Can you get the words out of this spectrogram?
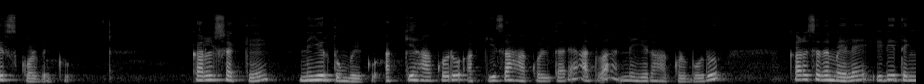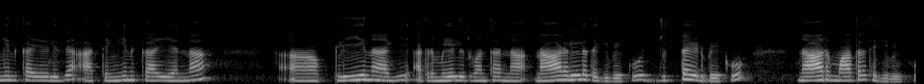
ಇರಿಸ್ಕೊಳ್ಬೇಕು. ಕಲಶಕ್ಕೆ ನೀರು ತುಂಬಬೇಕು. ಅಕ್ಕಿ ಹಾಕೋರು ಅಕ್ಕಿ ಸಹ ಹಾಕ್ಕೊಳ್ತಾರೆ ಅಥವಾ ನೀರು ಹಾಕ್ಕೊಳ್ಬೋದು ಕಲಸದ ಮೇಲೆ ಇಡೀ ತೆಂಗಿನಕಾಯಿ ಹೇಳಿದರೆ ಆ ತೆಂಗಿನಕಾಯಿಯನ್ನು ಕ್ಲೀನಾಗಿ ಅದರ ಮೇಲಿರುವಂಥ ನಾರೆಲ್ಲ ತೆಗಿಬೇಕು. ಜುಟ್ಟ ಇಡಬೇಕು. ನಾರು ಮಾತ್ರ ತೆಗಿಬೇಕು.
